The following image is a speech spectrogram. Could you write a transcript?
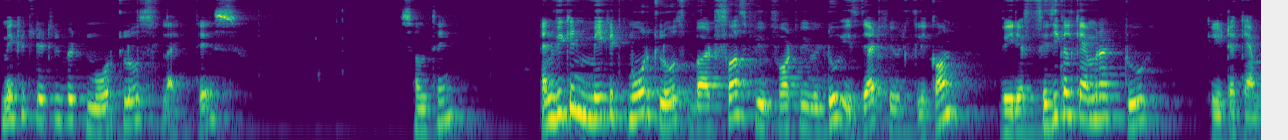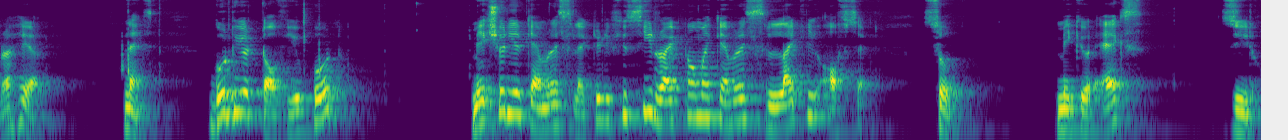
Make it little bit more close like this. Something. And we can make it more close but first we, what we will do is that we will click on a physical camera to create a camera here. Next go to your top viewport make sure your camera is selected. If you see right now my camera is slightly offset. So make your x 0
